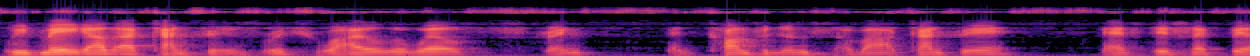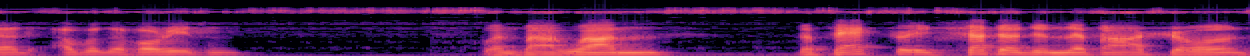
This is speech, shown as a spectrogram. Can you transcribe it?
We've made other countries rich while the wealth strength and confidence of our country has disappeared over the horizon. One by one, the factories shuttered and left our shores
